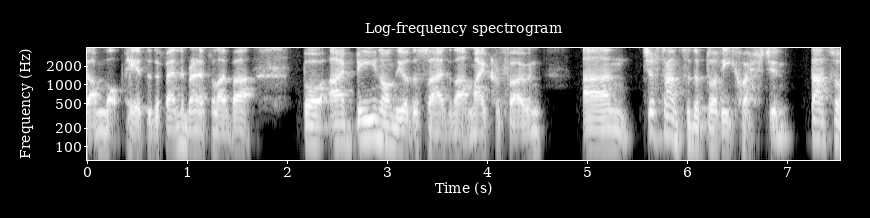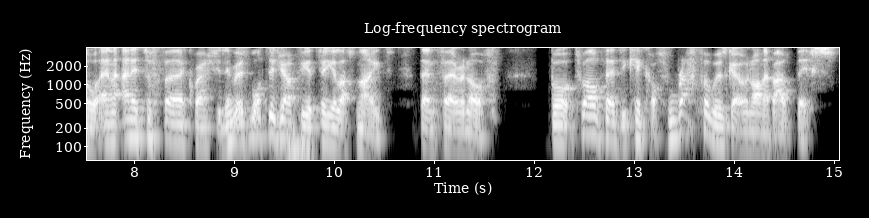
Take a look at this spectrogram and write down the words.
I'm not here to defend him or anything like that. But I've been on the other side of that microphone and just answer the bloody question. That's all. And, and it's a fair question. If it's what did you have for your tea last night, then fair enough. But 12:30 kickoffs, Rafa was going on about this.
